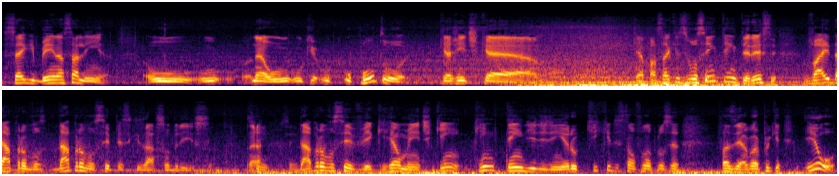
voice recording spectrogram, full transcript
segue bem nessa linha. O, o, né, o, o, o, ponto que a gente quer, quer passar é que se você tem interesse, vai dar para vo, dá para você pesquisar sobre isso. Né? Sim, sim. Dá para você ver que realmente quem, quem entende de dinheiro, o que, que eles estão falando para você fazer. Agora, porque eu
